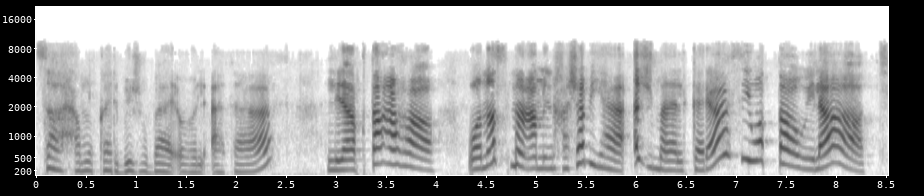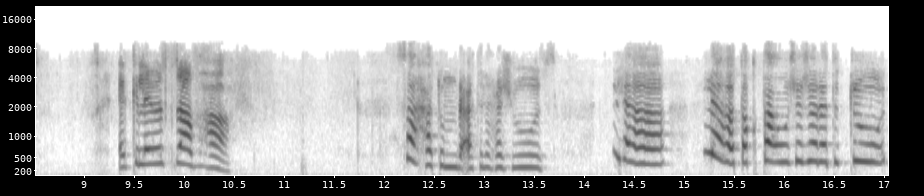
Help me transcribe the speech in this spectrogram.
صاح مكربج بائع الأثاث لنقطعها ونصنع من خشبها أجمل الكراسي والطاولات. اقرأ بالصفحة صاحت امرأة عجوز. لا لا تقطعوا شجرة التوت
